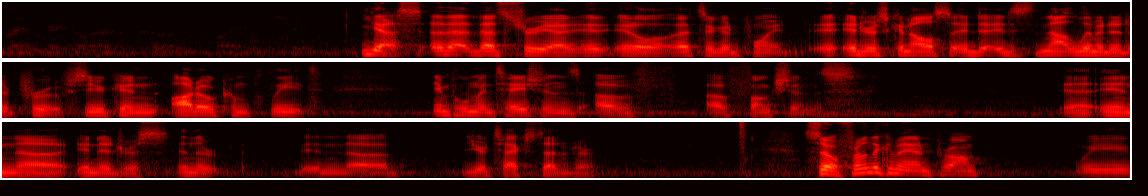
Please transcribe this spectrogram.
write regular code for you too. Yes, uh, that, that's true. Yeah, it, will That's a good point. Idris can also. It, it's not limited to proofs. You can auto-complete implementations of of functions uh, in uh, in Idris in the in uh, your text editor. So from the command prompt, we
